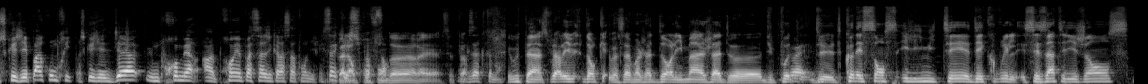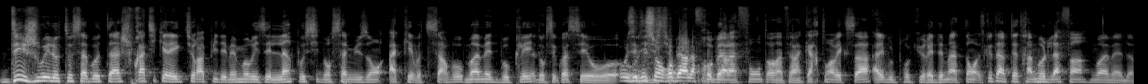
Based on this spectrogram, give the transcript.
ce que j'ai pas compris, parce que j'ai déjà une première, un premier passage grâce à ton livre. C'est ça qui est en profondeur et c'est top. Exactement. Écoute, t'as un super livre. Donc, bah, ça, moi, j'adore l'image là, de, du pot, Ouais. de, de connaissances illimitées, découvrir ses intelligences, déjouer l'autosabotage, pratiquer la lecture rapide et mémoriser l'impossible en s'amusant, hacker votre cerveau. Mohamed Bouclé. Donc, c'est quoi? C'est au- Aux éditions Robert Laffont. Robert Laffont, on va faire un carton avec ça. Allez vous le procurer dès maintenant. Est-ce que tu as peut-être un mot de la fin, Mohamed?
